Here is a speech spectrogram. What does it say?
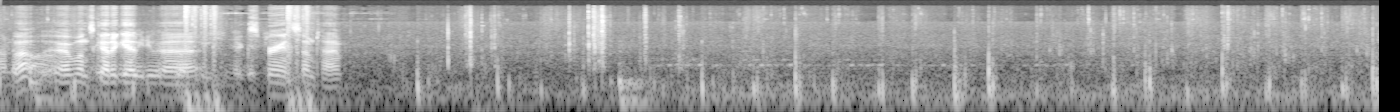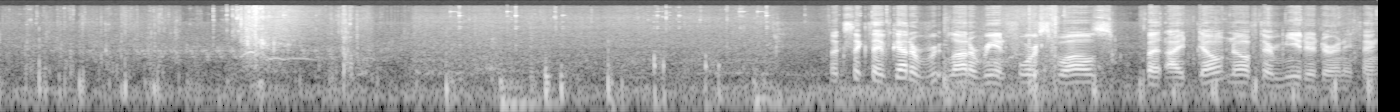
A Well, everyone's got to get uh, its location and experience sometime. Looks like they've got a lot of reinforced walls, but I don't know if they're muted or anything.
